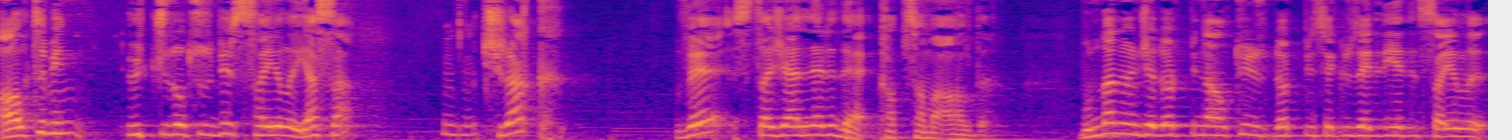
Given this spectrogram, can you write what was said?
6331 sayılı yasa çırak ve stajyerleri de kapsama aldı. Bundan önce 4600 4857 sayılı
